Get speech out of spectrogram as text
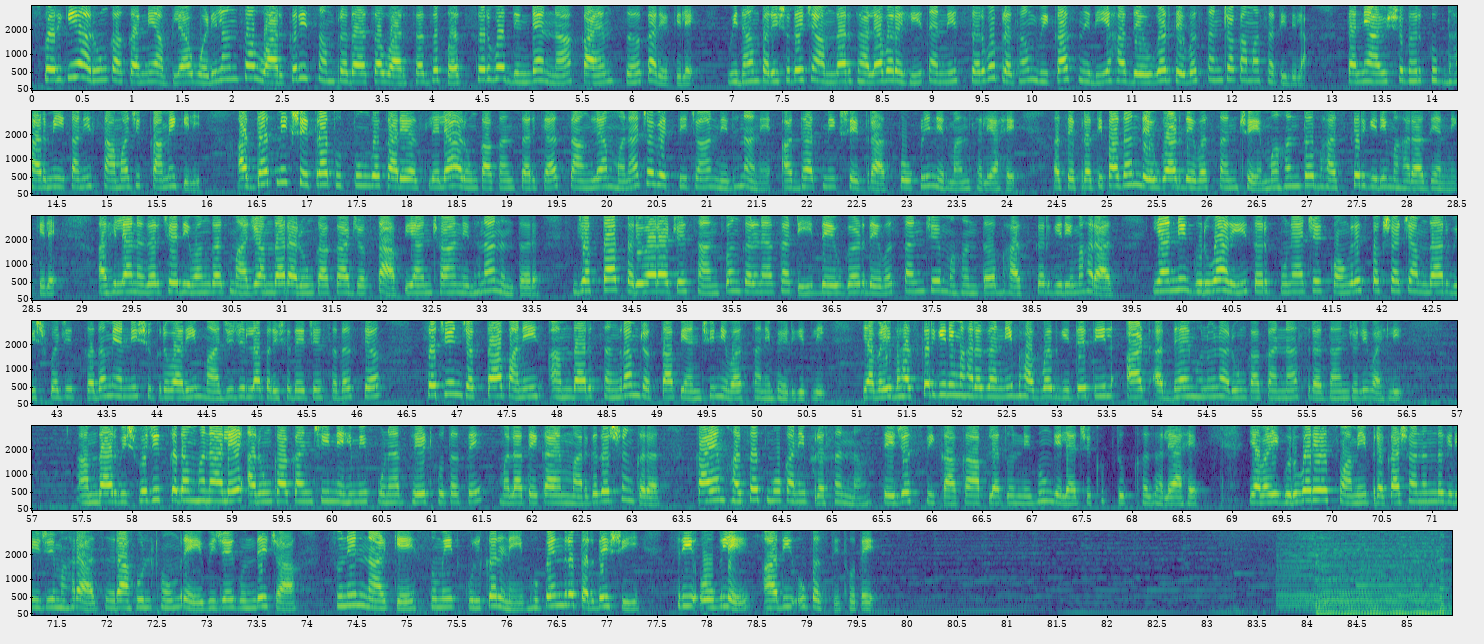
स्वर्गीय अरुण काकांनी आपल्या वडिलांचा वारकरी संप्रदायाचा वारसा जपत सर्व दिंड्यांना कायम सहकार्य केले. विधान परिषदेचे आमदार झाल्यावरही त्यांनी सर्वप्रथम विकास निधी हा देवगड देवस्थानच्या कामासाठी दिला. त्यांनी आयुष्यभर खूप धार्मिक आणि सामाजिक कामे केली. आध्यात्मिक क्षेत्रात उत्तुंग कार्य असलेल्या अरुण काकांसारख्या चांगल्या मनाच्या व्यक्तीच्या निधनाने आध्यात्मिक क्षेत्रात पोकळी निर्माण झाली आहे असे प्रतिपादन देवगाड देवस्थानचे महंत भास्करगिरी महाराज यांनी केले. अहिल्यानगरचे दिवंगत माजी आमदार अरुण काका जगताप यांच्या निधनानंतर जगताप परिवाराचे सांत्वन करण्यासाठी देवगड देवस्थानचे महंत भास्करगिरी महाराज यांनी गुरुवारी तर पुण्याचे काँग्रेस पक्षाचे आमदार विश्वजित कदम यांनी शुक्रवारी माजी जिल्हा परिषदेचे सदस्य सचिन जगताप आणि आमदार संग्राम जगताप यांची निवासस्थानी भेट घेतली. यावेळी भास्करगिरी महाराजांनी भागवत गीतेतील आठ अध्याय म्हणून अरुण काकांना श्रद्धांजली वाहिली. आमदार विश्वजित कदम म्हणाले अरुण काकांची नेहमी पुण्यात भेट होत असे. मला ते कायम मार्गदर्शन करत. कायम हसतमुख आणि प्रसन्न. तेजस्वी काका आपल्यातून निघून गेल्याचे खूप दुःख झाले आहे. यावेळी गुरुवर्य स्वामी प्रकाशानंद गिरीजी महाराज राहुल ठोंबरे विजय गुंदेचा सुनील नाळके सुमित कुलकर्णी भूपेंद्र परदेशी श्री ओगले आदी उपस्थित होते.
